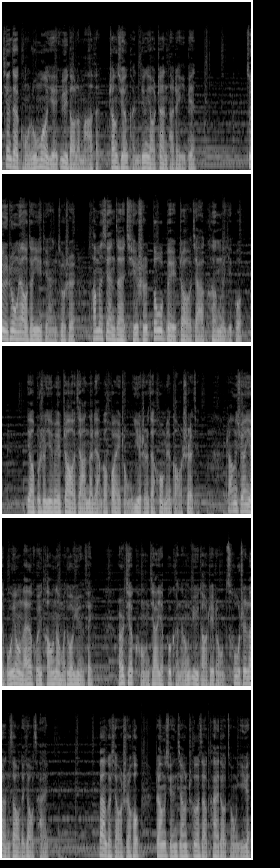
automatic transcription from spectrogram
现在孔如墨也遇到了麻烦，张璇肯定要站他这一边。最重要的一点就是，他们现在其实都被赵家坑了一波。要不是因为赵家那两个坏种一直在后面搞事情，张璇也不用来回掏那么多运费，而且孔家也不可能遇到这种粗制滥造的药材。半个小时后，张璇将车子开到总医院。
